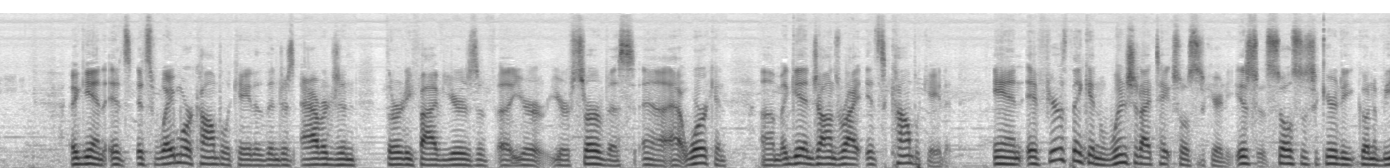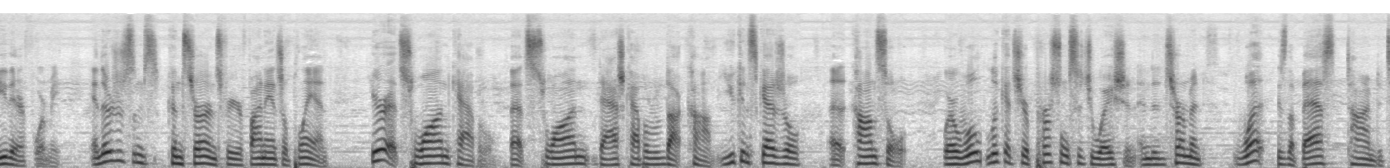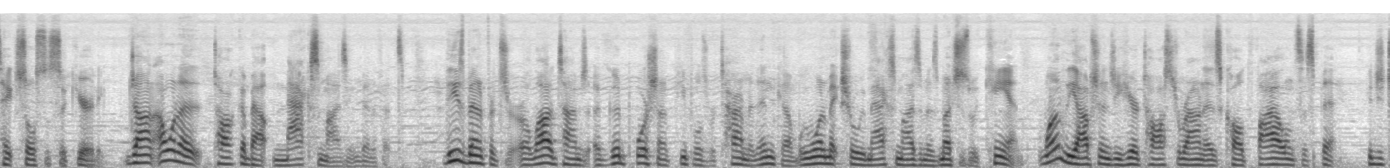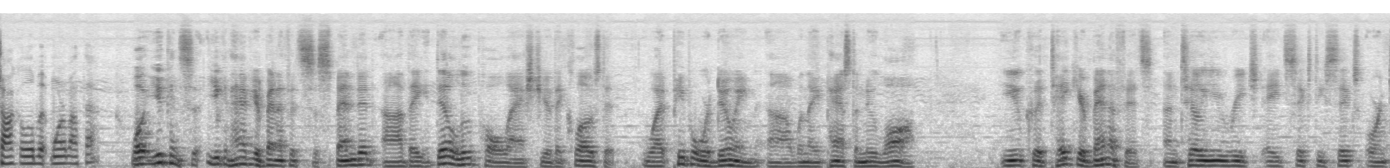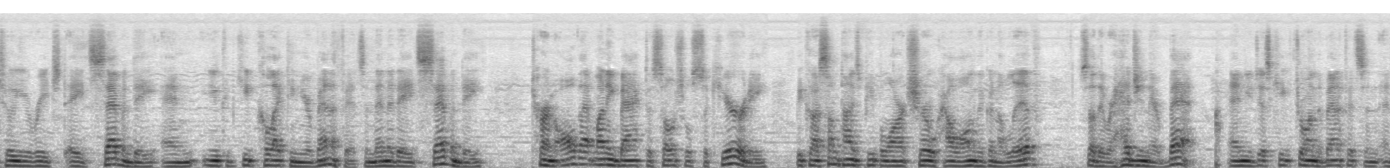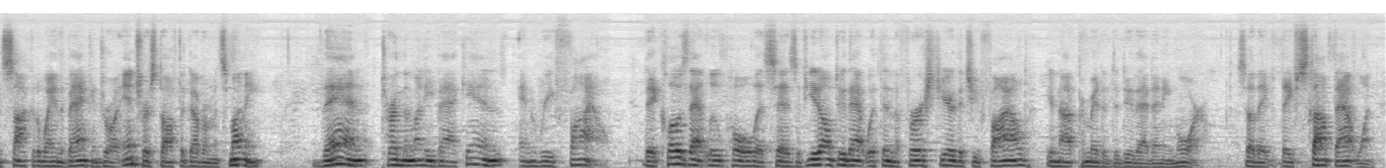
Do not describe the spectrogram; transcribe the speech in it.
Again, it's it's way more complicated than just averaging 35 years of uh, your your service uh, at work. And um, again, John's right; it's complicated. And if you're thinking, when should I take Social Security? Is Social Security going to be there for me? And those are some concerns for your financial plan. Here at Swan Capital, that's swan-capital.com, you can schedule a consult where we'll look at your personal situation and determine what is the best time to take Social Security. John, I want to talk about maximizing benefits these benefits are a lot of times a good portion of people's retirement income. We want to make sure we maximize them as much as we can. One of the options you hear tossed around is called file and suspend. Could you talk a little bit more about that? Well, you can you can have your benefits suspended. Uh, they did a loophole last year. They closed it. What people were doing uh, when they passed a new law, you could take your benefits until you reached age 66 or until you reached age 70, and you could keep collecting your benefits. And then at age 70, turn all that money back to Social Security because sometimes people aren't sure how long they're going to live, so they were hedging their bet. And you just keep throwing the benefits and, and sock it away in the bank and draw interest off the government's money, then turn the money back in and refile. They close that loophole that says if you don't do that within the first year that you filed, you're not permitted to do that anymore. So they've, they've stopped that one.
